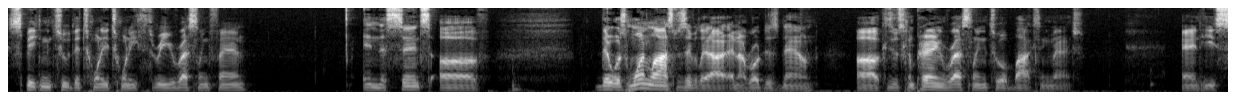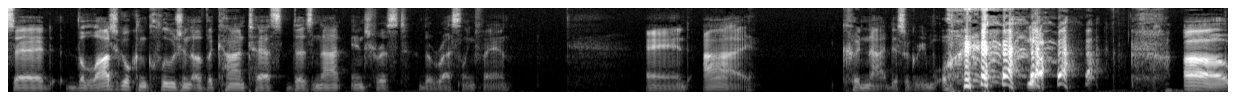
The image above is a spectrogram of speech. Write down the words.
Speaking to the 2023 wrestling fan, in the sense of there was one line specifically, and I wrote this down because he was comparing wrestling to a boxing match, and he said the logical conclusion of the contest does not interest the wrestling fan, and I could not disagree more. Yeah, uh,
